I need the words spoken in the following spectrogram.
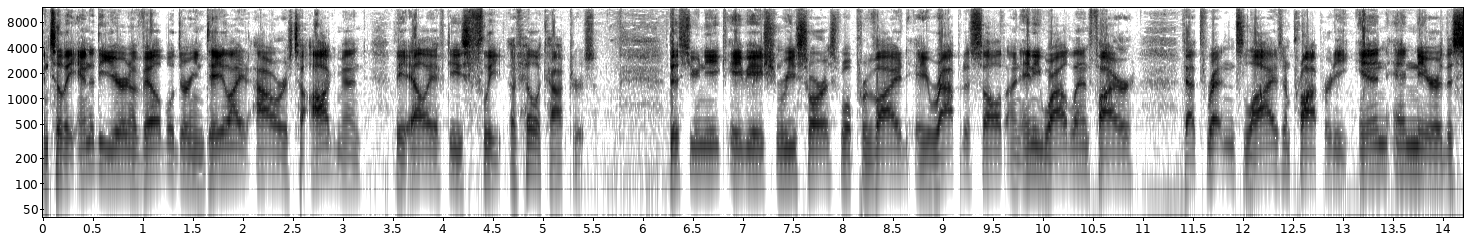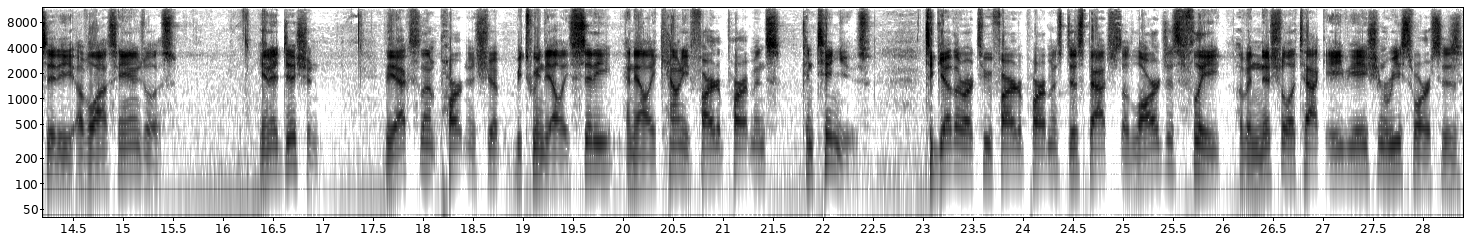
until the end of the year and available during daylight hours to augment the LAFD's fleet of helicopters. This unique aviation resource will provide a rapid assault on any wildland fire that threatens lives and property in and near the city of Los Angeles. In addition, the excellent partnership between the LA City and LA County Fire Departments continues. Together, our two fire departments dispatch the largest fleet of initial attack aviation resources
